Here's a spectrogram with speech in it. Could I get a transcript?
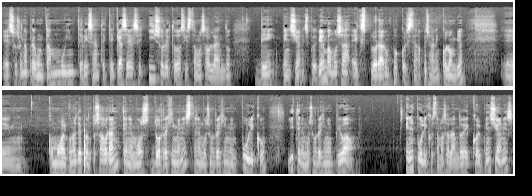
eso es una pregunta muy interesante que hay que hacerse y sobre todo si estamos hablando de pensiones. Pues bien, vamos a explorar un poco el sistema pensional en Colombia. Eh, como algunos de pronto sabrán, tenemos dos regímenes, tenemos un régimen público y tenemos un régimen privado. En el público estamos hablando de colpensiones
